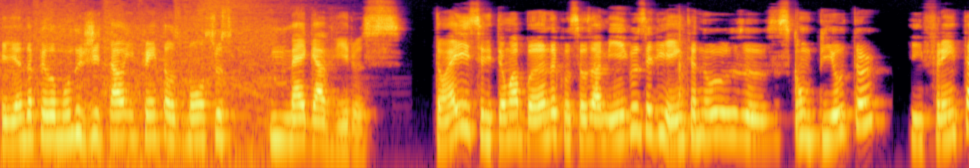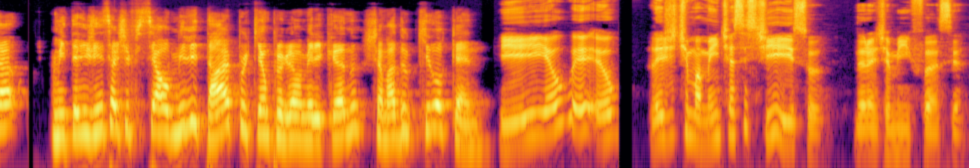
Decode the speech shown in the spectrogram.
ele anda pelo mundo digital e enfrenta os monstros megavírus. Então é isso, ele tem uma banda com seus amigos, ele entra nos computer e enfrenta uma inteligência artificial militar, porque é um programa americano, chamado Kilocan. E eu, eu legitimamente assisti isso durante a minha infância.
